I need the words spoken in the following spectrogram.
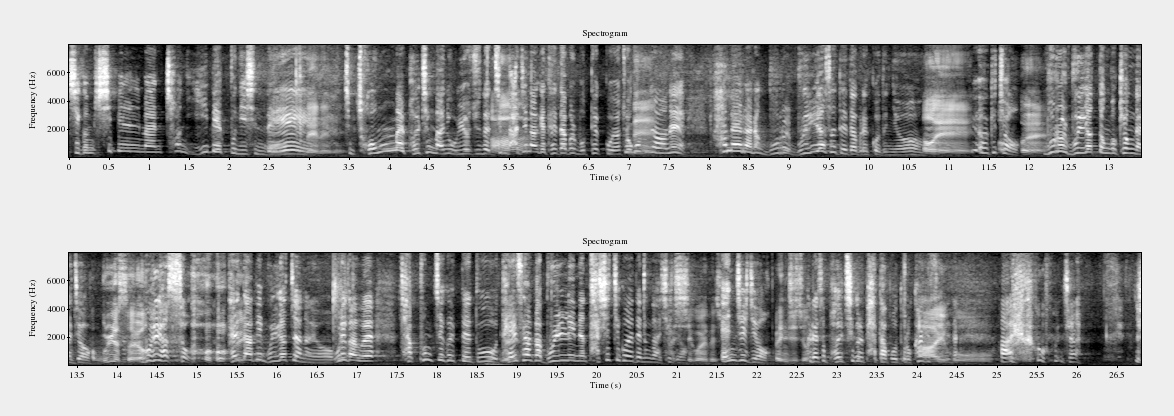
지금 11만 1,200분이신데 어, 네네네. 지금 정말 벌칙 많이 올려주는데 지금 아. 마지막에 대답을 못했고요. 조금 네. 전에 카메라랑 물을 물려서 대답을 했거든요. 어, 예. 어, 그쵸? 어, 예. 물을 물렸던 거 기억나죠? 아, 물렸어요? 물렸어. 대답이 물렸잖아요. 우리가 왜 작품 찍을 때도 대사가 물리면 다시 찍어야 되는 거 아시죠? 네. 다시 찍어야 되죠. NG죠. NG 죠. 그래서 벌칙을 받아보도록 하겠습니다. 아이고. 아이고, 자.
